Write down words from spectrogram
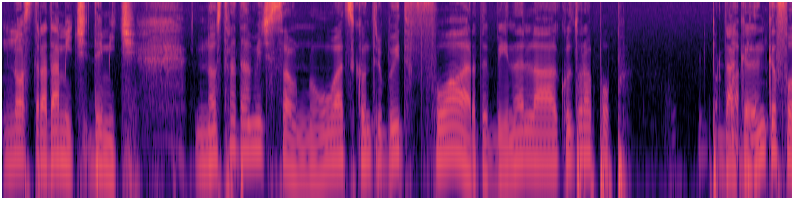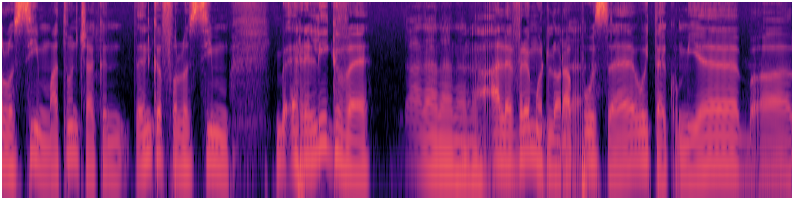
Nostradamici de mici. Nostradamici sau nu, ați contribuit foarte bine la cultura pop. Dacă încă folosim, atunci când încă folosim relicve Da, da, da, da. da. ale vremurilor Da. apuse, uite cum e uh,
